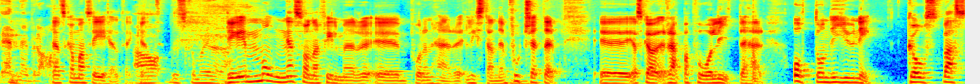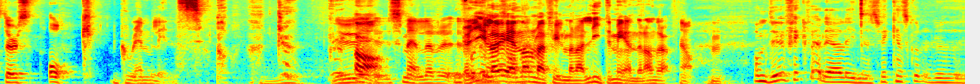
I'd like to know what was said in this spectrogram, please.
den är bra. Den ska man se helt enkelt. Ja, det ska man göra. Det är många sådana filmer eh, på den här listan. Den fortsätter. Eh, jag ska rappa på lite här. 8 juni. Ghostbusters och Gremlins. Nu Ja. smäller... Jag gillar ju en av de här filmerna lite mer än den andra. Ja. Om du fick välja Linus, vilken skulle du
